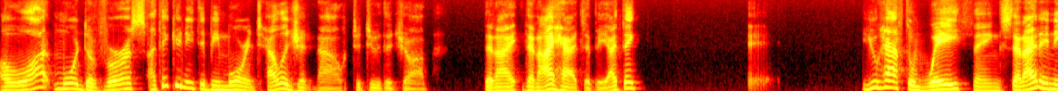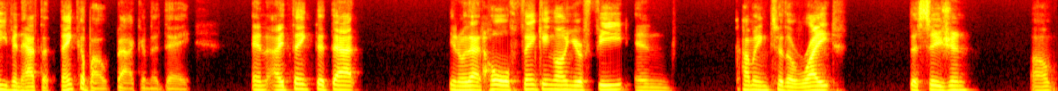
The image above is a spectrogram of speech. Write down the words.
a lot more diverse. I think you need to be more intelligent now to do the job than i than i had to be. I think eh, you have to weigh things that i didn't even have to think about back in the day. And i think that that you know that whole thinking on your feet and coming to the right decision um,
